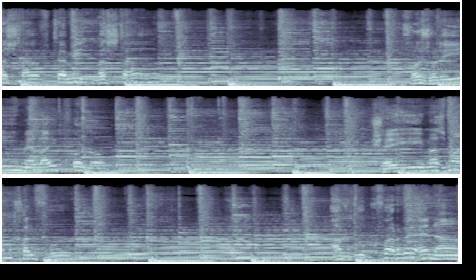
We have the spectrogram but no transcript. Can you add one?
בסתיו תמיד בסתיו, חוזרים אליי קולות שעם הזמן חלפו, עבדו כבר ואינם,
